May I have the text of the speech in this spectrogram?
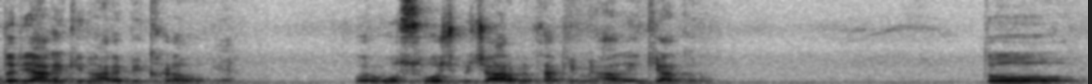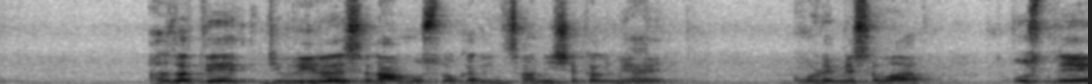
दरिया के किनारे पे खड़ा हो गया। और वो सोच विचार में था कि मैं आगे क्या करूँ। तो हज़रत जबरील उस वक़्त इंसानी शक्ल में आए, घोड़े में सवार। तो उसने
